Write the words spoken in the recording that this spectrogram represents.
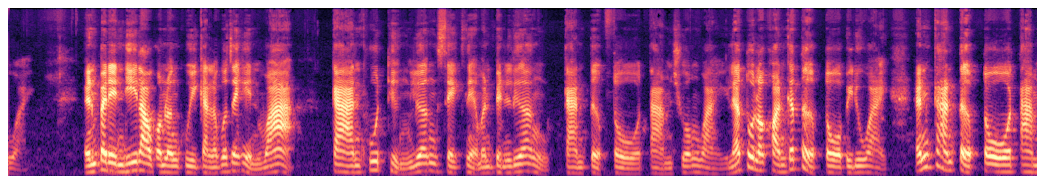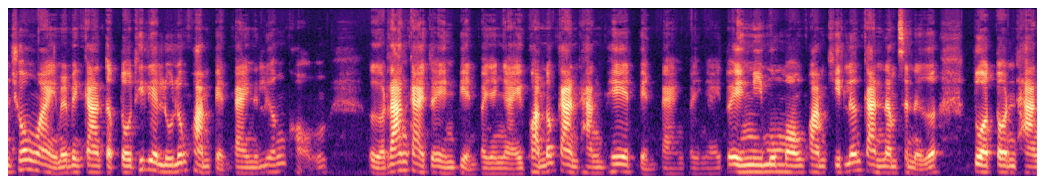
ด้วยเพราะฉะนั้นประเด็นที่เรากำลังคุยกันเราก็จะเห็นว่า การพูดถึงเรื่องเซ็กส์เนี่ยมันเป็นเรื่องการเติบโตตามช่วงวัย แล้วตัวละครก็เติบโตไปด้วยฉะนั้นการเติบโตตามช่วงวัย มันเป็นการเติบโตที่เรียนรู้เรื่องความเปลี่ยนแปลงในเรื่องของเออร่างกายตัวเองเปลี่ยนไปยังไง ความต้องการทางเพศเปลี่ยนแปลงไปยังไง ตัวเองมีมุมมองความคิดเรื่องการนำเสนอ ตัวตนทาง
